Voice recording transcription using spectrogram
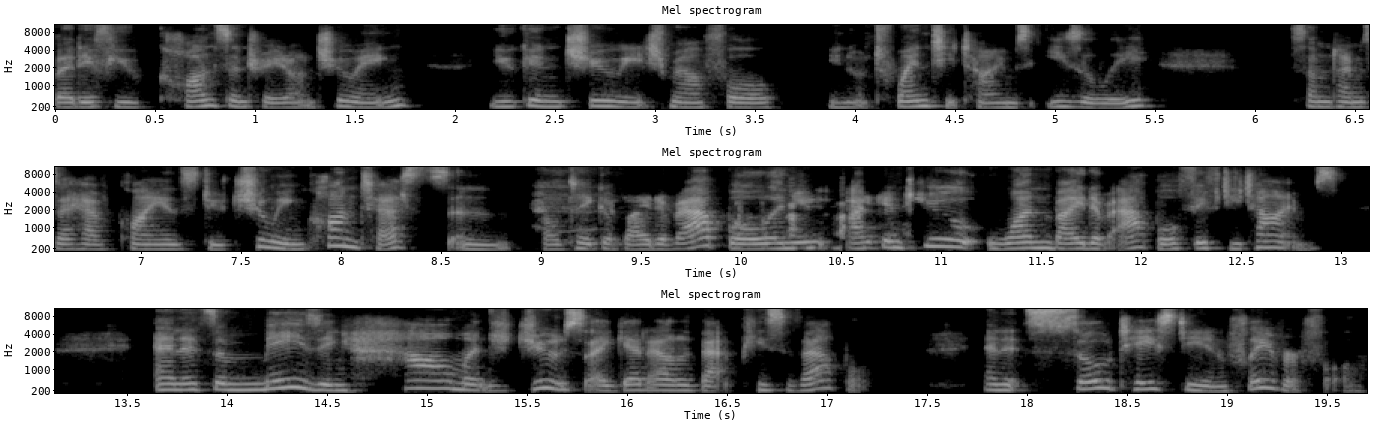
But if you concentrate on chewing, you can chew each mouthful, you know, 20 times easily. Sometimes I have clients do chewing contests and I'll take a bite of apple and you I can chew one bite of apple 50 times. And it's amazing how much juice I get out of that piece of apple. And it's so tasty and flavorful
